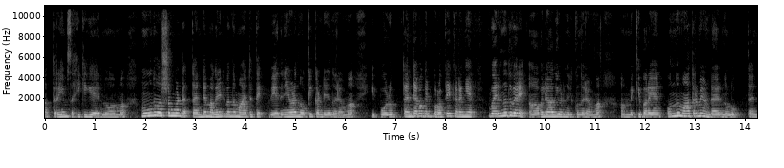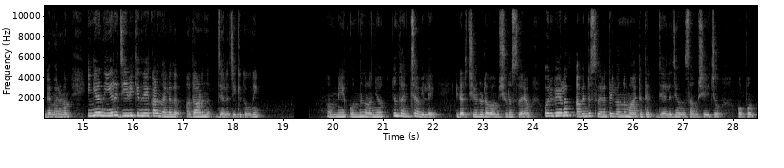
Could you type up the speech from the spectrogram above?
അത്രയും സഹിക്കുകയായിരുന്നു അമ്മ. മൂന്ന് വർഷം കൊണ്ട് തന്റെ മകനിൽ വന്ന മാറ്റത്തെ വേദനയോടെ നോക്കിക്കണ്ടിരുന്ന ഒരമ്മ. ഇപ്പോഴും തന്റെ മകൻ പുറത്തേക്കിറങ്ങിയാൽ വരുന്നതുവരെ ആവലാതിയോടെ നിൽക്കുന്ന ഒരമ്മ. അമ്മയ്ക്ക് പറയാൻ ഒന്നു മാത്രമേ ഉണ്ടായിരുന്നുള്ളൂ തന്റെ മരണം. ഇങ്ങനെ നീറി ജീവിക്കുന്നതിനേക്കാൾ നല്ലത് അതാണെന്ന് ജലജയ്ക്ക് തോന്നി. അമ്മയെ കൊന്നു കളഞ്ഞ ഞാൻ തനിച്ചാവില്ലേ? ഇടർച്ചയോടുള്ള വംശിയുടെ സ്വരം ഒരു വേള സ്വരത്തിൽ വന്ന മാറ്റത്തിൽ ജലജ ഒന്ന് സംശയിച്ചു. ഒപ്പം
